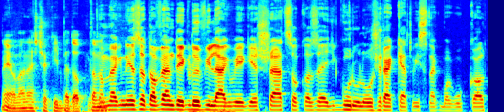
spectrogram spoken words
Na jó van, ezt csak így bedobtam. Ha megnézed, a vendéglő világvégés srácok, az egy gurulós rekket visznek magukkal.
